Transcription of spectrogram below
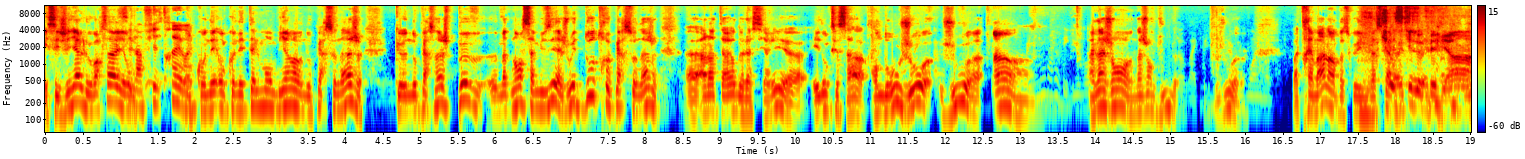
et c'est génial de voir ça. C'est l'infiltré, ouais. on connaît, on connaît tellement bien nos personnages que nos personnages peuvent euh, maintenant s'amuser à jouer d'autres personnages euh, à l'intérieur de la série. euh, et donc c'est ça. Andrew joue, joue euh, un, un agent, un agent double. Il joue euh, bah, très mal hein, parce qu'il va se faire. Qu'est-ce qu'il le fait bien?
